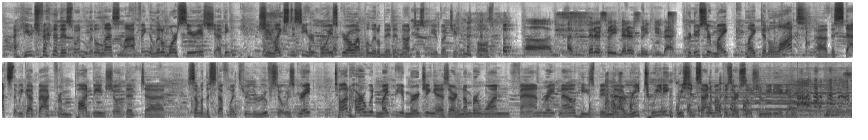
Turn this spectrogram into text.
a huge fan of this one, a little less laughing, a little more serious. I think she likes to see her boys grow up a little bit and not just be a bunch of goofballs. Uh, I'm, I'm bittersweet, bittersweet feedback. Producer Mike liked it a lot. Uh, the stats that we got back from Podbean showed that uh, some of the stuff went through the roof, so it was great. Todd Harwood might be emerging as our number one fan right now. He's been uh, retweeting. We should sign him up as our social media guy.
